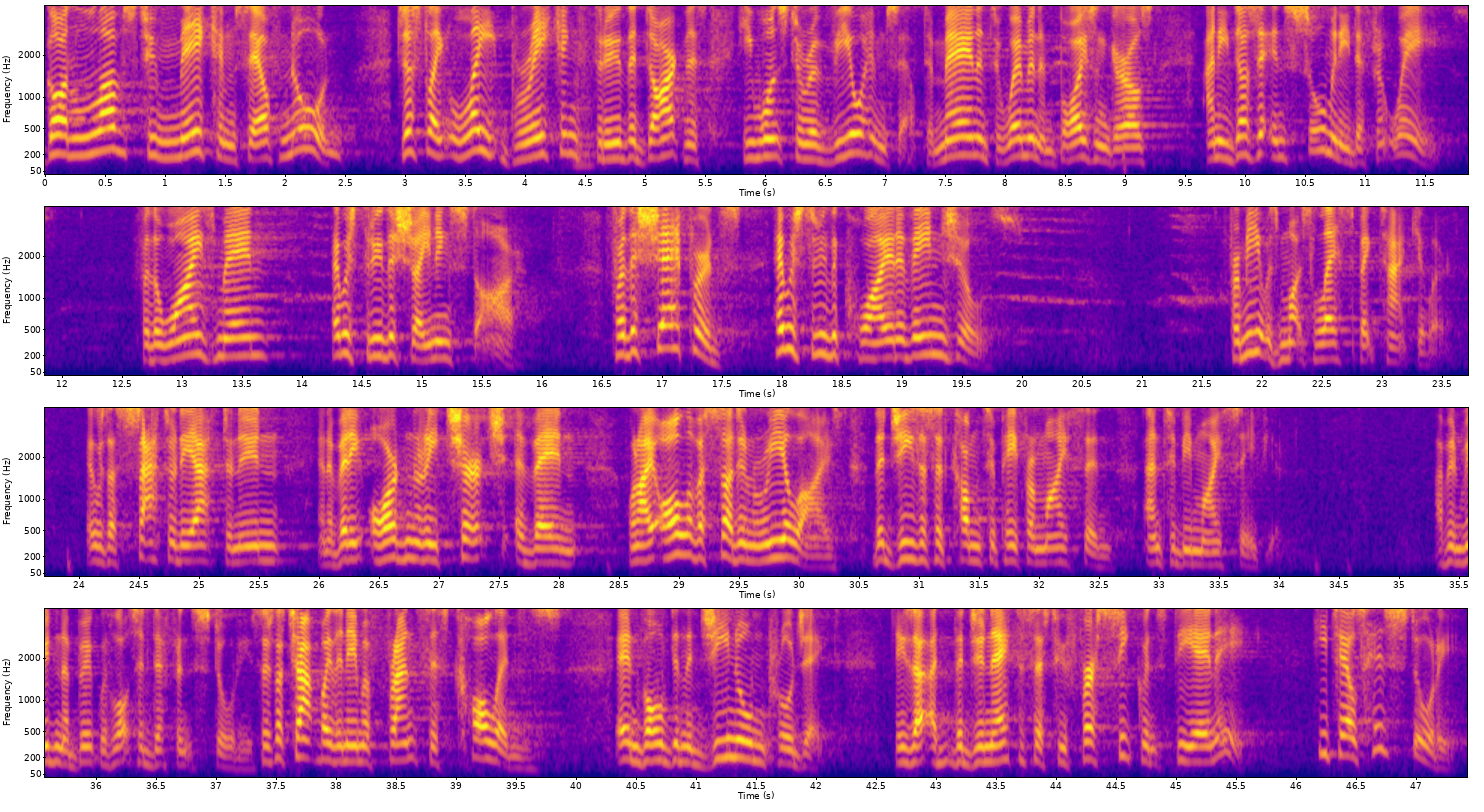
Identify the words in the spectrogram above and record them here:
God loves to make himself known. Just like light breaking through the darkness, he wants to reveal himself to men and to women and boys and girls, and he does it in so many different ways. For the wise men, it was through the shining star. For the shepherds, it was through the choir of angels. For me, it was much less spectacular. It was a Saturday afternoon in a very ordinary church event when I all of a sudden realized that Jesus had come to pay for my sin and to be my Savior. I've been reading a book with lots of different stories. There's a chap by the name of Francis Collins involved in the Genome Project. He's a, a, the geneticist who first sequenced DNA. He tells his story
